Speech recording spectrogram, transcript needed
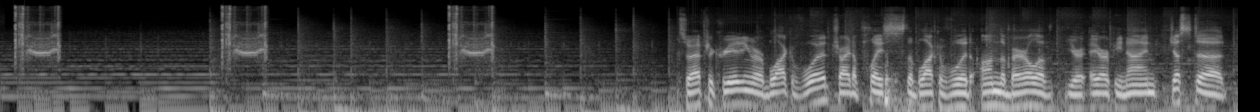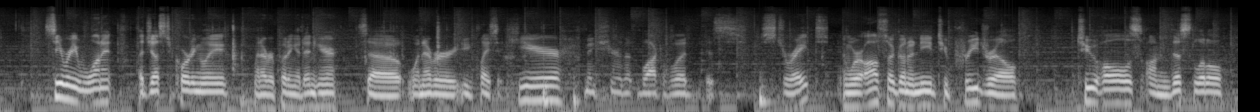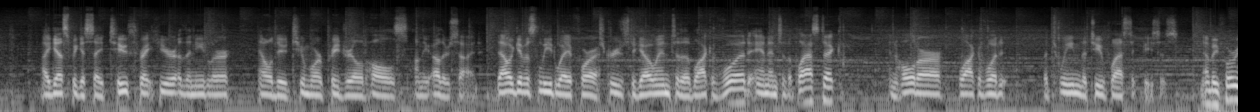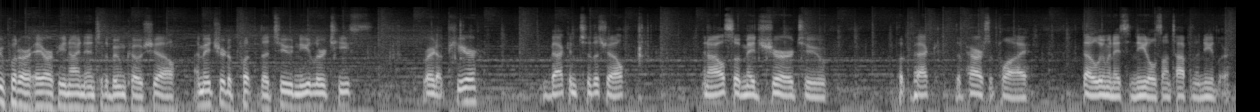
So after creating our block of wood, try to place the block of wood on the barrel of your ARP9. Just uh, see where you want it, adjust accordingly whenever putting it in here. So whenever you place it here, make sure that the block of wood is straight. And we're also going to need to pre-drill two holes on this little, I guess we could say tooth right here of the needler and we'll do two more pre-drilled holes on the other side. That will give us leadway for our screws to go into the block of wood and into the plastic and hold our block of wood between the two plastic pieces. Now before we put our ARP9 into the Boomco shell, I made sure to put the two needler teeth right up here, back into the shell, and I also made sure to put back the power supply that illuminates the needles on top of the needler.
